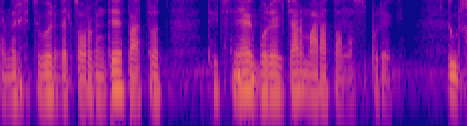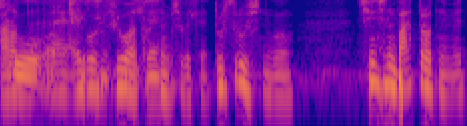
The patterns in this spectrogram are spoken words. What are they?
Америк зүгээр ингээл зураг нь те баатрууд тэгсэн яг бүр яг 60 марадоноос бүр яг дүрс рүү болгосон юм шиг үлээ. Дүрс рүү ш нөгөө шин шин баатрууд нэмээд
